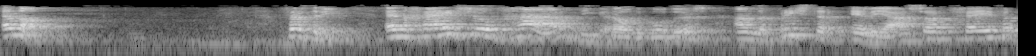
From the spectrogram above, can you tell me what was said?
En dan. Vers 3. En gij zult haar, die rode koe aan de priester Eleazar geven.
